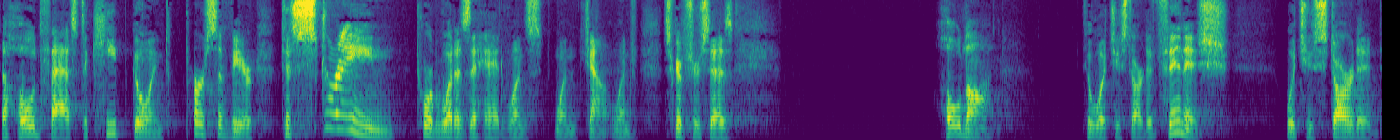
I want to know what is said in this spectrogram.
to hold fast, to keep going, to persevere, to strain toward what is ahead. One, one, one scripture says, hold on to what you started. Finish what you started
